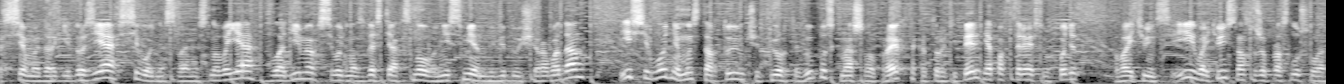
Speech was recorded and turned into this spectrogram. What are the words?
Привет всем, мои дорогие друзья! Сегодня с вами снова я, Владимир. Сегодня у нас в гостях снова несменный ведущий Рабадан. И сегодня мы стартуем четвертый выпуск нашего проекта, который теперь, я повторяюсь, выходит в iTunes. И в iTunes нас уже прослушало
